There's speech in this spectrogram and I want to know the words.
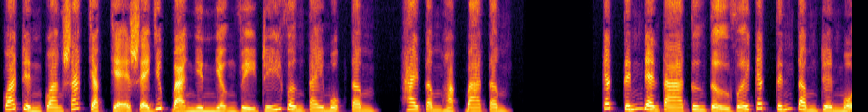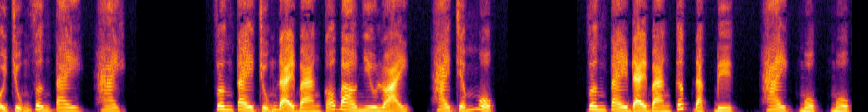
Quá trình quan sát chặt chẽ sẽ giúp bạn nhìn nhận vị trí vân tay một tâm, hai tâm hoặc ba tâm. Cách tính delta tương tự với cách tính tâm trên mỗi chủng vân tay, 2. Vân tay chủng đại bàng có bao nhiêu loại? 2.1 Vân tay đại bàng cấp đặc biệt, 2, 1, 1.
